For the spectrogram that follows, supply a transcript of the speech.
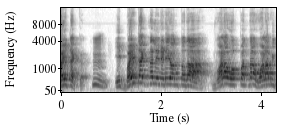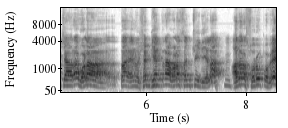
ಬೈಟಕ್ ಈ ಬೈಟಕ್ನಲ್ಲಿ ನಡೆಯುವಂತದ ಒಳ ಒಪ್ಪಂದ ಒಳ ವಿಚಾರ ಒಳ ಏನು ಷಡ್ಯಂತ್ರ ಒಳ ಸಂಚು ಇದೆಯಲ್ಲ ಅದರ ಸ್ವರೂಪವೇ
